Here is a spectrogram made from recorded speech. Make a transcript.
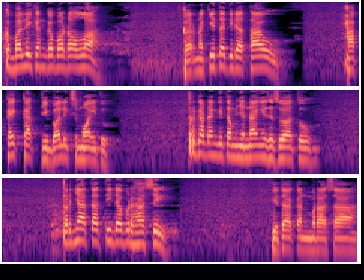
kembalikan kepada Allah. Karena kita tidak tahu hakikat di balik semua itu. Terkadang kita menyenangi sesuatu ternyata tidak berhasil. Kita akan merasa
